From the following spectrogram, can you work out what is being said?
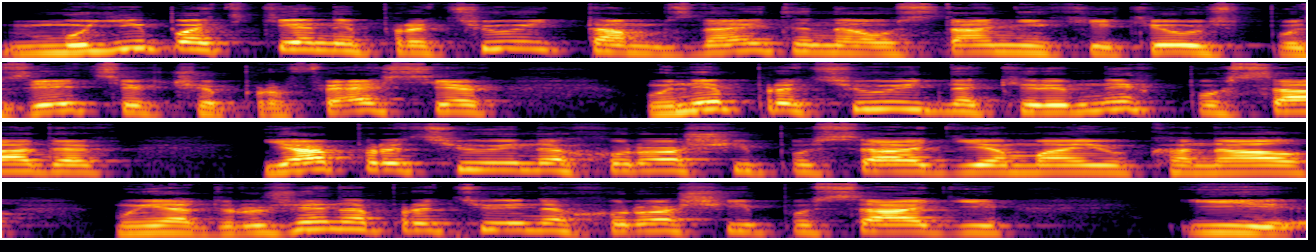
мої батьки не працюють там, знаєте, на останніх якихось позиціях чи професіях. Вони працюють на керівних посадах. Я працюю на хорошій посаді, я маю канал. Моя дружина працює на хорошій посаді і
